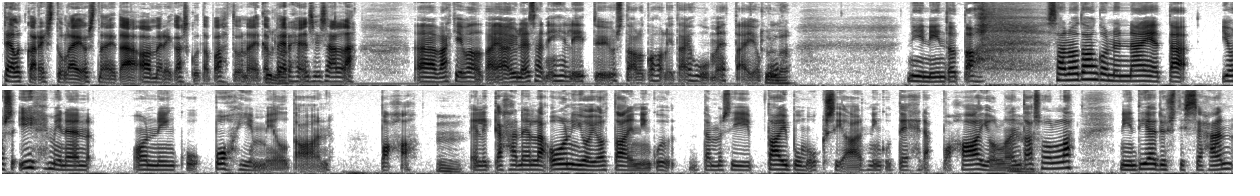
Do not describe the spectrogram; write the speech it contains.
telkkarissa tulee just näitä Amerikassa, kun tapahtuu näitä Kyllä. perheen sisällä ää, väkivalta ja yleensä niihin liittyy just alkoholi tai huumeet tai joku. Kyllä. Niin, niin tota, sanotaanko nyt näin, että jos ihminen on niinku pohjimmiltaan paha, Mm. Eli hänellä on jo jotain niin kuin, tämmöisiä taipumuksia niin kuin tehdä pahaa jollain mm. tasolla, niin tietysti sehän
